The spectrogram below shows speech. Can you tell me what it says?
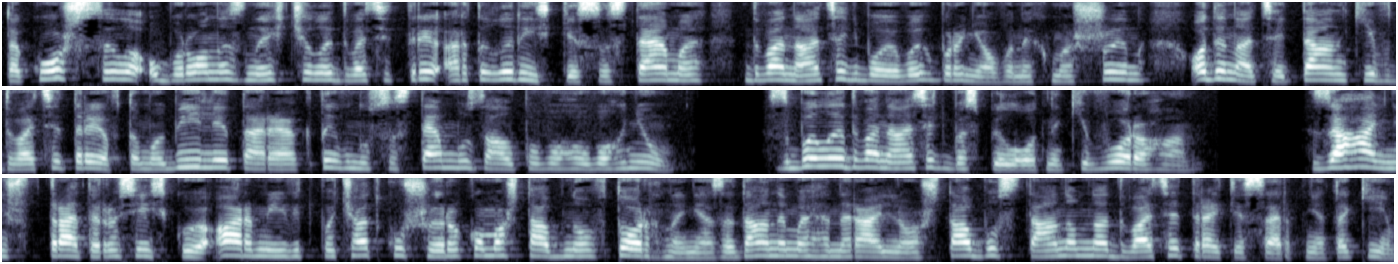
Також сили оборони знищили 23 артилерійські системи, 12 бойових броньованих машин, 11 танків, 23 автомобілі та реактивну систему залпового вогню. Збили 12 безпілотників ворога. Загальні ж втрати російської армії від початку широкомасштабного вторгнення, за даними Генерального штабу, станом на 23 серпня такі.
